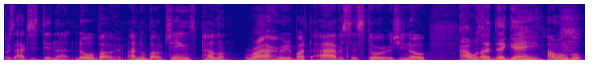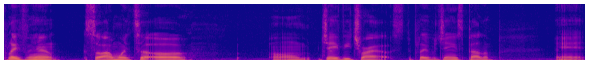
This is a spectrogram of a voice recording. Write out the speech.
But I just did not know about him. I knew about James Pelham. Right. I heard about the Iverson stories. You know, I was at that game. I want to go play for him. So I went to uh, um, JV tryouts to play for James Pelham, and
